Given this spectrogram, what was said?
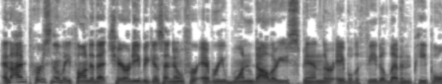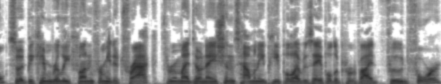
And I'm personally fond of that charity because I know for every $1 you spend, they're able to feed 11 people. So it became really fun for me to track through my donations how many people I was able to provide food for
